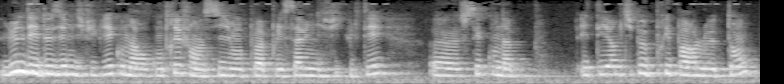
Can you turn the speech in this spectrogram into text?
L'une des deuxièmes difficultés qu'on a rencontrées, enfin si on peut appeler ça une difficulté, c'est qu'on a été un petit peu pris par le temps.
